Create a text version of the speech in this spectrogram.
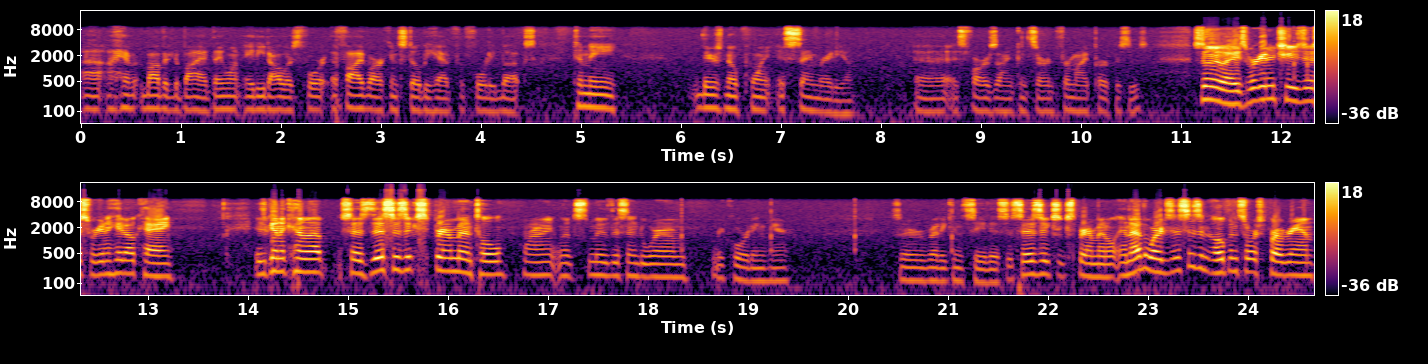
Uh, I haven't bothered to buy it. They want $80 for it. A 5R can still be had for 40 bucks. To me, there's no point. It's the same radio. Uh, as far as I'm concerned, for my purposes. So, anyways, we're going to choose this. We're going to hit OK It's going to come up, says this is experimental, right? Let's move this into where I'm recording here so everybody can see this. It says it's experimental. In other words, this is an open source program,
